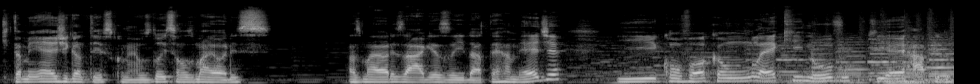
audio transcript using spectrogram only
que também é gigantesco, né? Os dois são os maiores, as maiores águias aí da Terra-média. E convocam um moleque novo que é rápido.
